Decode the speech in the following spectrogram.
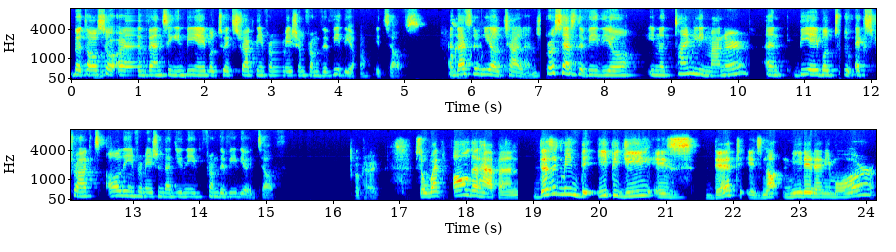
but mm-hmm. also are advancing in being able to extract the information from the video itself. And that's the real challenge. Process the video in a timely manner and be able to extract all the information that you need from the video itself. Okay. So when all that happened does it mean the EPG is dead? It's not needed anymore?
